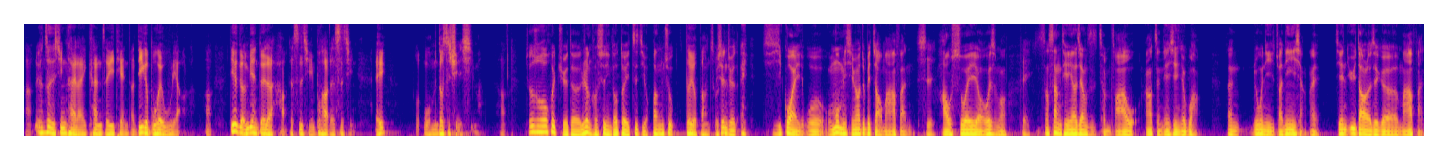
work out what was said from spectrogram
啊，用这个心态来看这一天啊，第一个不会无聊了啊，第二个面对了好的事情、不好的事情，哎，我们都是学习嘛，啊。就是说，会觉得任何事情都对自己有帮助，都有帮助。有些人觉得，哎、欸，奇怪，我我莫名其妙就被找麻烦，是。好衰哦，为什么？对，上上天要这样子惩罚我，然后整天心情就不好。但如果你转念一想，哎、欸，今天遇到了这个麻烦，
